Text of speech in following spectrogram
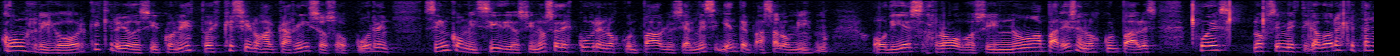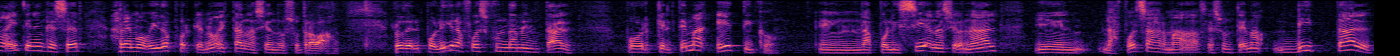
con rigor. ¿Qué quiero yo decir con esto? Es que si en los alcarrizos ocurren cinco homicidios y no se descubren los culpables y al mes siguiente pasa lo mismo, o 10 robos y no aparecen los culpables, pues los investigadores que están ahí tienen que ser removidos porque no están haciendo su trabajo. Lo del polígrafo es fundamental porque el tema ético en la Policía Nacional y en las Fuerzas Armadas es un tema vital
